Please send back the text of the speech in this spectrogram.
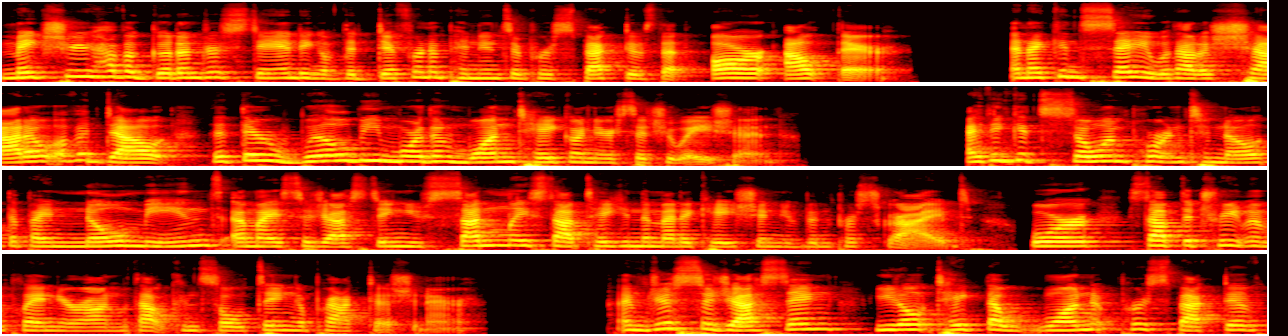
Make sure you have a good understanding of the different opinions and perspectives that are out there. And I can say without a shadow of a doubt that there will be more than one take on your situation. I think it's so important to note that by no means am I suggesting you suddenly stop taking the medication you've been prescribed or stop the treatment plan you're on without consulting a practitioner. I'm just suggesting you don't take that one perspective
